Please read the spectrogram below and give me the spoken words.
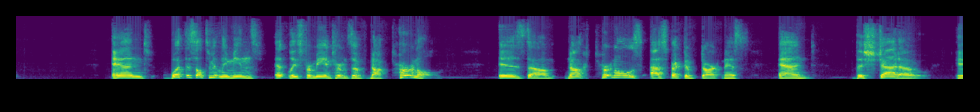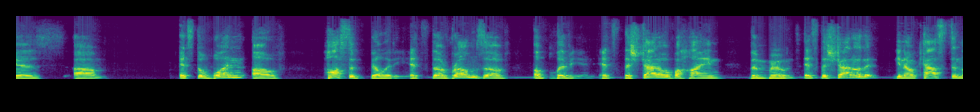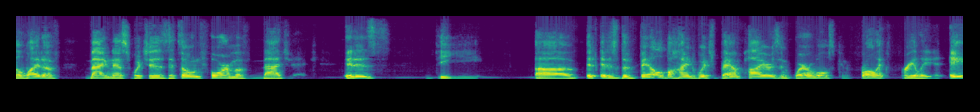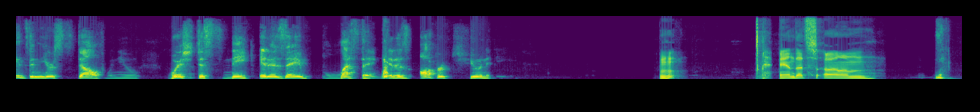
And what this ultimately means, at least for me, in terms of nocturnal, is um, nocturnal's aspect of darkness and the shadow is um, it's the one of possibility. It's the realms of oblivion. It's the shadow behind the moons. It's the shadow that you know casts in the light of Magnus, which is its own form of magic. It is the uh, it, it is the veil behind which vampires and werewolves can frolic freely. It aids in your stealth when you wish to sneak. It is a blessing. It is opportunity. and that's um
